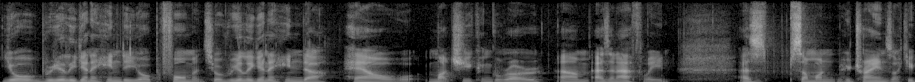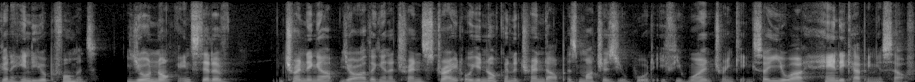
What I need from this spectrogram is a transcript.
you're really going to hinder your performance. You're really going to hinder how much you can grow um, as an athlete, as someone who trains. Like, you're going to hinder your performance. You're not, instead of trending up, you're either going to trend straight or you're not going to trend up as much as you would if you weren't drinking. So you are handicapping yourself.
